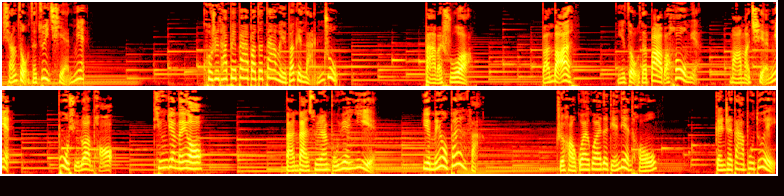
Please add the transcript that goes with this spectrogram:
想走在最前面。可是他被爸爸的大尾巴给拦住。爸爸说：“板板。”你走在爸爸后面，妈妈前面，不许乱跑，听见没有？板板虽然不愿意，也没有办法，只好乖乖的点点头，跟着大部队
